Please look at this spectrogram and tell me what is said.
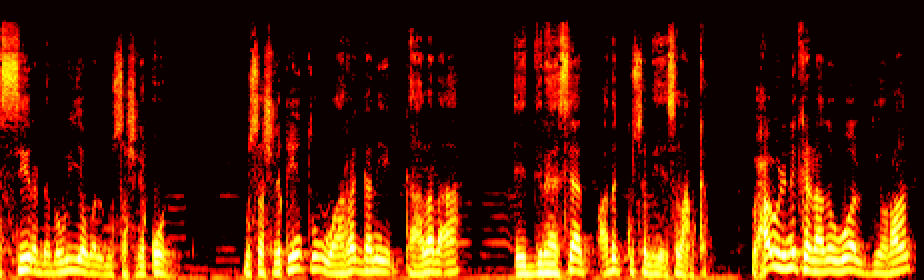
asiira nabawiya walmustashriquun. Mustashriqiintu waa raggani gaalada ah ee diraasaad adag ku sameeya islaamka. Waxaa u yidhi ninka dhahdo world durant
